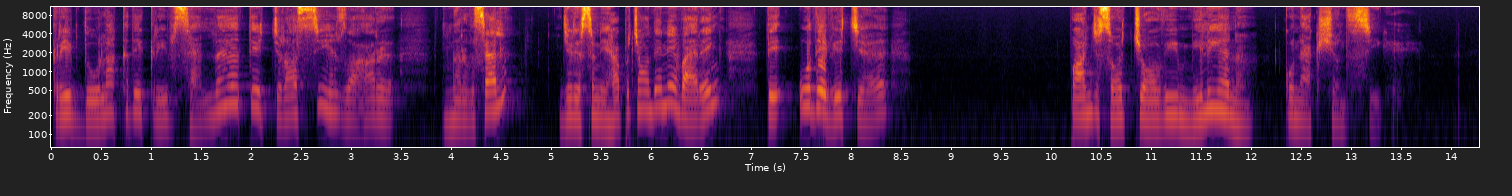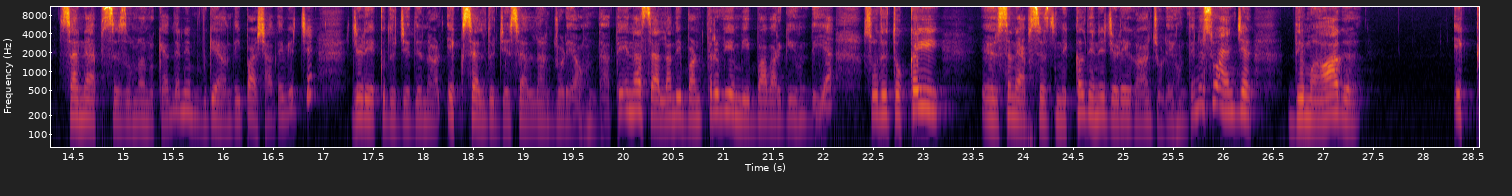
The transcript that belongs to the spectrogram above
ਕਰੀਬ 2 ਲੱਖ ਦੇ ਕਰੀਬ ਸੈੱਲ ਤੇ 84000 ਨਰਵ ਸੈੱਲ ਜਿਹੜੇ ਸੁਨੇਹਾ ਪਹੁੰਚਾਉਂਦੇ ਨੇ ਵਾਇਰਿੰਗ ਤੇ ਉਹਦੇ ਵਿੱਚ 524 ਮਿਲੀਅਨ ਕਨੈਕਸ਼ਨਸ ਸੀਗੇ। ਸਾਇਨੈਪਸਿਸ ਉਹਨਾਂ ਨੂੰ ਕਹਿੰਦੇ ਨੇ ਵਿਗਿਆਨ ਦੀ ਭਾਸ਼ਾ ਦੇ ਵਿੱਚ, ਜਿਹੜੇ ਇੱਕ ਦੂਜੇ ਦੇ ਨਾਲ, ਇੱਕ ਸੈੱਲ ਦੂਜੇ ਸੈੱਲ ਨਾਲ ਜੁੜਿਆ ਹੁੰਦਾ ਤੇ ਇਹਨਾਂ ਸੈੱਲਾਂ ਦੀ ਬਣਤਰ ਵੀ ਅਮੀਬਾ ਵਰਗੀ ਹੁੰਦੀ ਹੈ ਸੋ ਉਹਦੇ ਤੋਂ ਕਈ ਸਿਨੈਪਸਿਸ ਨਿਕਲਦੇ ਨੇ ਜਿਹੜੇ ਗਾਂ ਜੁੜੇ ਹੁੰਦੇ ਨੇ। ਸੋ ਇੰਜ ਦਿਮਾਗ ਇੱਕ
